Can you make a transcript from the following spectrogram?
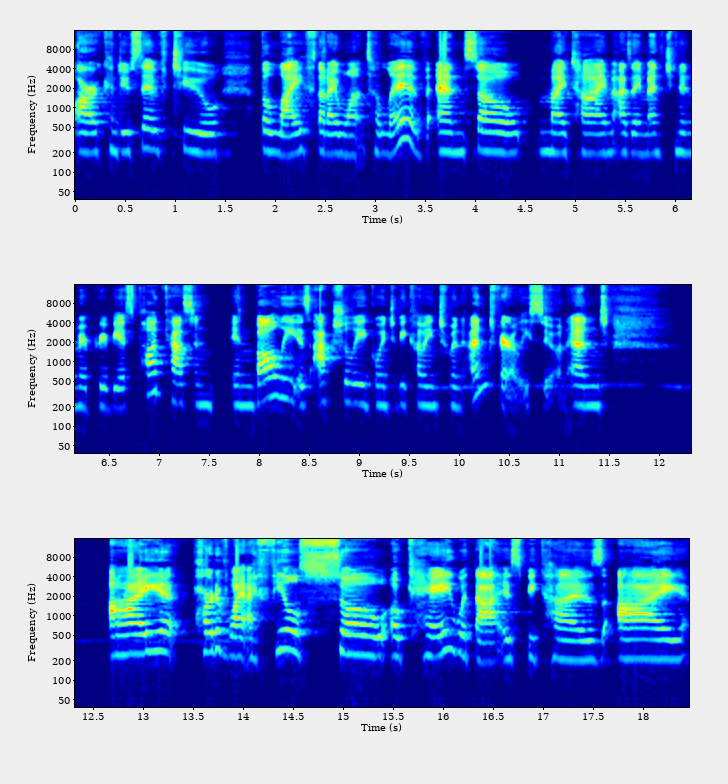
are conducive to the life that I want to live. And so, my time, as I mentioned in my previous podcast in, in Bali, is actually going to be coming to an end fairly soon. And I, part of why I feel so okay with that is because I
